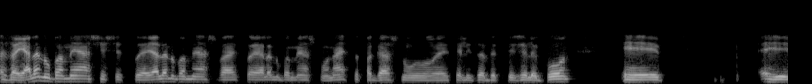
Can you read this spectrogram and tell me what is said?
אז היה לנו במאה ה-16, היה לנו במאה ה-17, היה לנו במאה ה-18, פגשנו את אליזבת פיז'לברון. אה, אה,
